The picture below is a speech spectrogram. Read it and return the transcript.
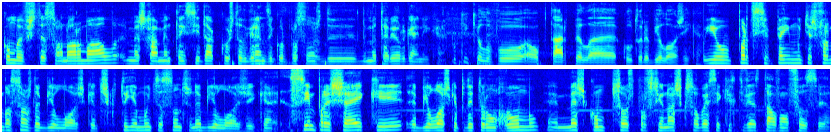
com uma vegetação normal, mas realmente tem sido à custa de grandes incorporações de, de matéria orgânica. O que é que o levou a optar pela cultura biológica? Eu participei em muitas formações da biológica, discutia muitos assuntos na biológica. Sempre achei que a biológica podia ter um rumo, mas com pessoas profissionais que soubessem aquilo que estavam a fazer.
